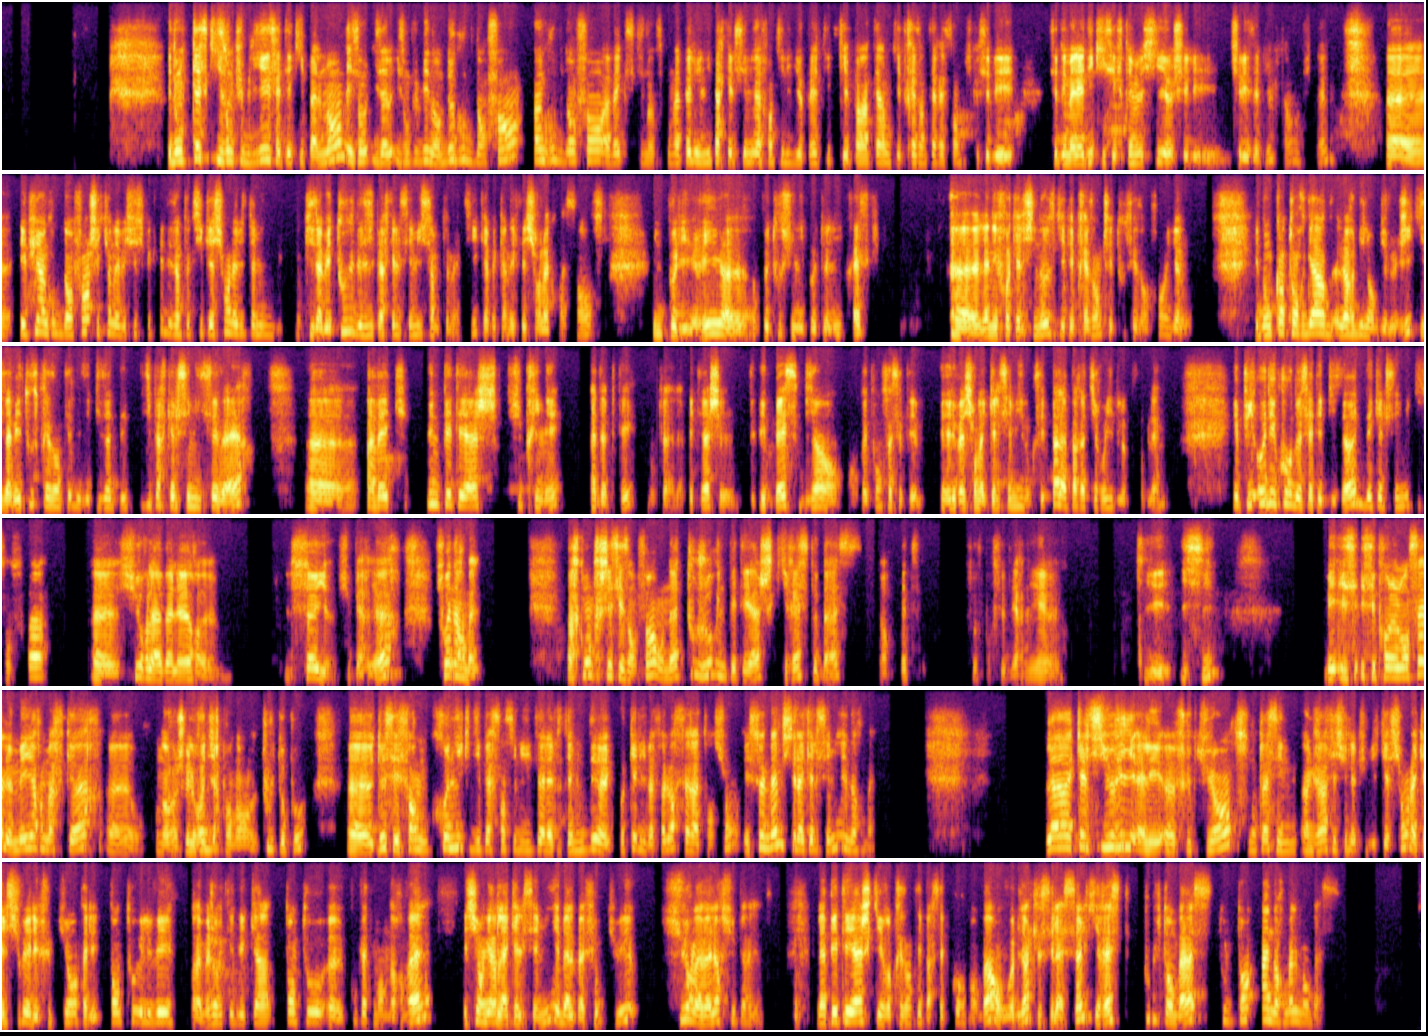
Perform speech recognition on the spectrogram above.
Et donc, qu'est-ce qu'ils ont publié, cette équipe allemande? Ils ont, ils, ont, publié dans deux groupes d'enfants. Un groupe d'enfants avec ce qu'on appelle une hypercalcémie infantile idiopathique, qui n'est pas un terme qui est très intéressant, puisque c'est des, des, maladies qui s'expriment aussi euh, chez les, chez les adultes, hein, au final. Euh, et puis un groupe d'enfants chez qui on avait suspecté des intoxications à la vitamine D. Donc, ils avaient tous des hypercalcémies symptomatiques avec un effet sur la croissance, une polyurie, euh, un peu tous une hypotonie presque. Euh, la néphrocalcinose qui était présente chez tous ces enfants également. Et donc, quand on regarde leur bilan biologique, ils avaient tous présenté des épisodes d'hypercalcémie sévère avec une PTH supprimée, adaptée. Donc, la, PTH baisse bien en, réponse à cette élévation de la calcémie, donc ce n'est pas la parathyroïde le problème. Et puis, au décours de cet épisode, des calcémies qui sont soit euh, sur la valeur seuil supérieur, soit normales. Par contre, chez ces enfants, on a toujours une PTH qui reste basse. Sauf pour ce dernier euh, qui est ici. Mais c'est probablement ça le meilleur marqueur, euh, je vais le redire pendant tout le topo, euh, de ces formes chroniques d'hypersensibilité à la vitamine D auxquelles il va falloir faire attention, et ce, même si la calcémie est normale. La calciurie, elle est euh, fluctuante. Donc là, c'est un graphe issu de la publication. La calciurie, elle est fluctuante. Elle est tantôt élevée, dans la majorité des cas, tantôt euh, complètement normale. Et si on regarde la calcémie, eh ben, elle va fluctuer sur la valeur supérieure. La PTH qui est représentée par cette courbe en bas, on voit bien que c'est la seule qui reste tout le temps basse, tout le temps anormalement basse.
